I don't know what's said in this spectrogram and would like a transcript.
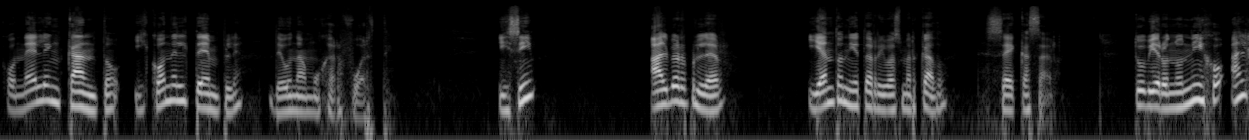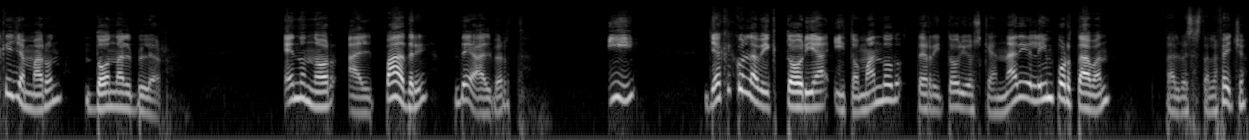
con el encanto y con el temple de una mujer fuerte. Y sí, Albert Blair y Antonieta Rivas Mercado se casaron. Tuvieron un hijo al que llamaron Donald Blair, en honor al padre de Albert, y ya que con la victoria y tomando territorios que a nadie le importaban, tal vez hasta la fecha,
